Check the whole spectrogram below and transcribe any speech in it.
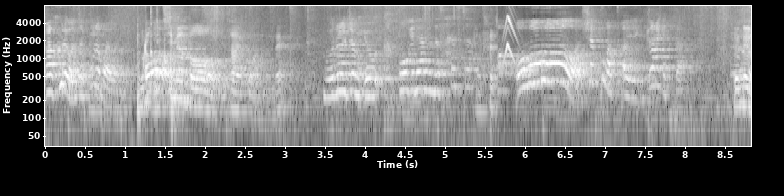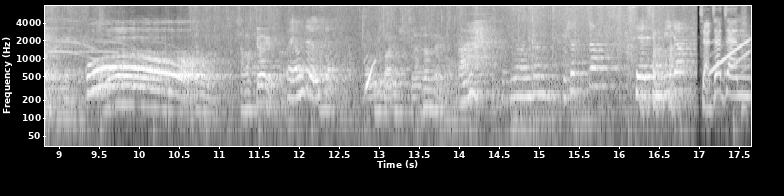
아 그래 완전 뿌려봐요 물을 어, 묻히면 더 이상할 것 같은데? 물을 좀 요, 갖고 오긴 했는데 살짝 어, 살짝. 어, 오호호 셰프 같아 아 껴야겠다 되네요. 이게. 오 장갑 껴야겠다. 네, 연재 여기 있어요 우리 많이 준비하셨네요. 아 여기 완전 보셨죠? 제 준비력 짜자잔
